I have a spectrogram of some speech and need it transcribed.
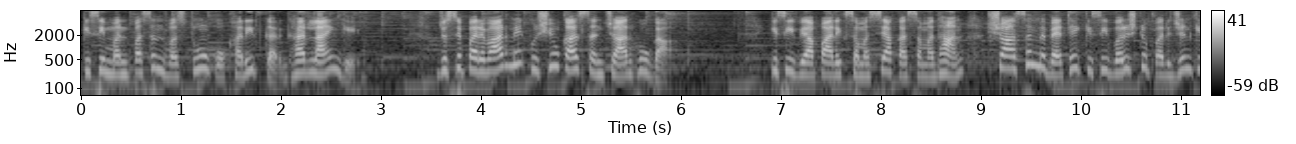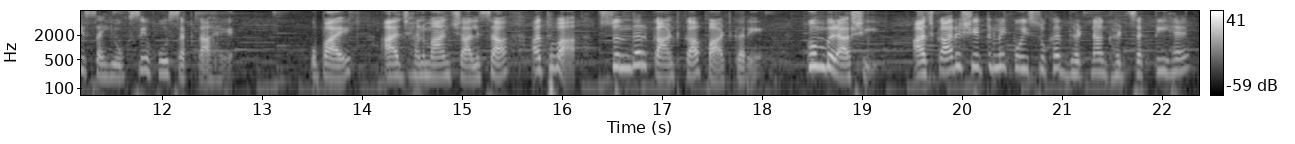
किसी मनपसंद वस्तुओं को खरीद कर घर लाएँगे, जिससे परिवार में खुशियों का संचार होगा। किसी व्यापारिक समस्या का समाधान शासन में बैठे किसी वरिष्ठ परिजन के सहयोग से हो सकता है। उपाय, आज हनुमान चालीसा अथवा सुंदर कांड का पाठ करें। कुंभ राशि, आज कार्य क्षेत्र में कोई सुखद घटना घट सकती है।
